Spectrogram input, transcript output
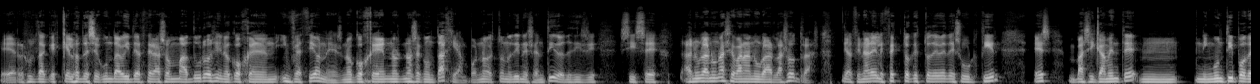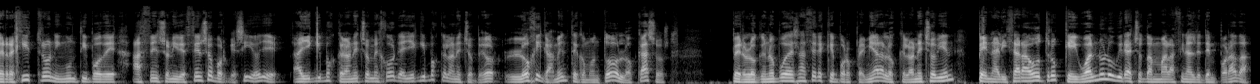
eh, resulta que es que los de segunda y tercera son más duros y no cogen infecciones, no cogen, no, se contagian. Pues no, esto no tiene sentido. Es decir, si, se anulan unas, se van a anular las otras. Y al final el efecto que esto debe de surtir es básicamente mm, ningún tipo de registro, ningún tipo de ascenso ni descenso, porque sí, oye, hay equipos que lo han hecho mejor y hay equipos que lo han hecho peor. Lógicamente, como en todos los casos. Pero lo que no puedes hacer es que por premiar a los que lo han hecho bien, penalizar a otro que igual no lo hubiera hecho tan mal a final de temporada.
